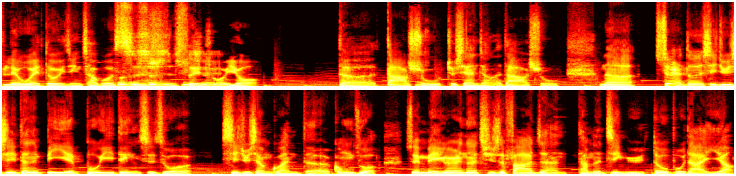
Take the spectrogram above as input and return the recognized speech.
六位都已经差不多四十40几岁岁左右的大叔，就现在讲的大叔。那虽然都是戏剧系，但是毕业不一定是做戏剧相关的工作，所以每个人呢，其实发展他们的境遇都不大一样。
